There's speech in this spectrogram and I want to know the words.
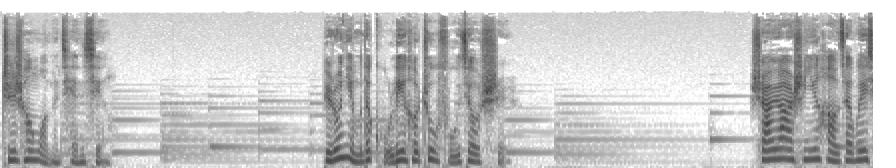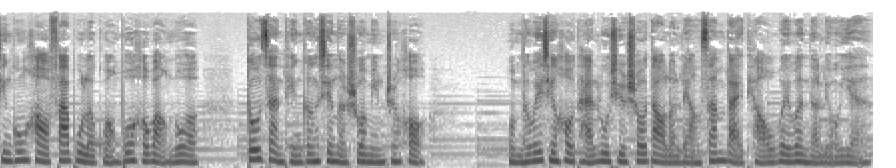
支撑我们前行。比如你们的鼓励和祝福，就是。十二月二十一号，在微信公号发布了广播和网络都暂停更新的说明之后，我们的微信后台陆续收到了两三百条慰问的留言，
